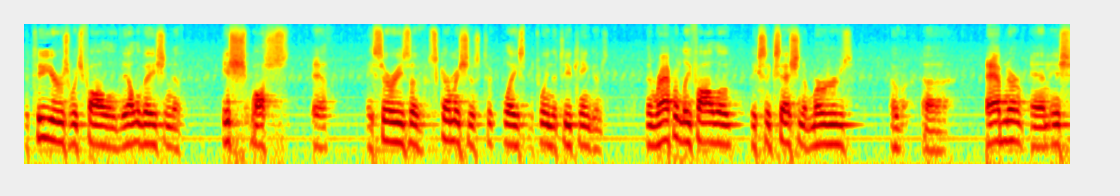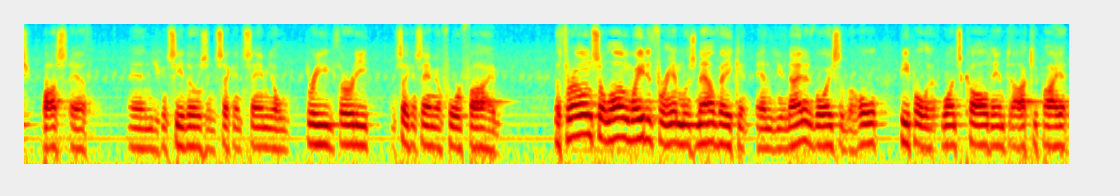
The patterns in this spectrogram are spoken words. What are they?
the two years which followed the elevation of Ishbosheth, a series of skirmishes took place between the two kingdoms. Then rapidly followed the succession of murders of uh, Abner and Ishbosheth, and you can see those in 2 Samuel 3:30 and 2 Samuel 4:5. The throne so long waited for him was now vacant, and the united voice of the whole people at once called him to occupy it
